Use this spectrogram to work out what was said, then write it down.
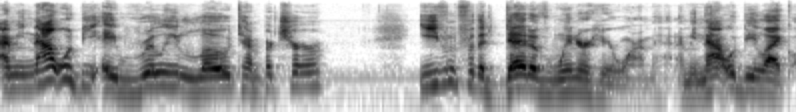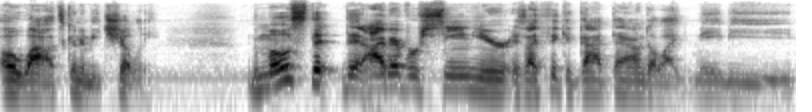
I mean, that would be a really low temperature, even for the dead of winter here where I'm at. I mean, that would be like, oh, wow, it's going to be chilly. The most that, that I've ever seen here is I think it got down to like maybe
